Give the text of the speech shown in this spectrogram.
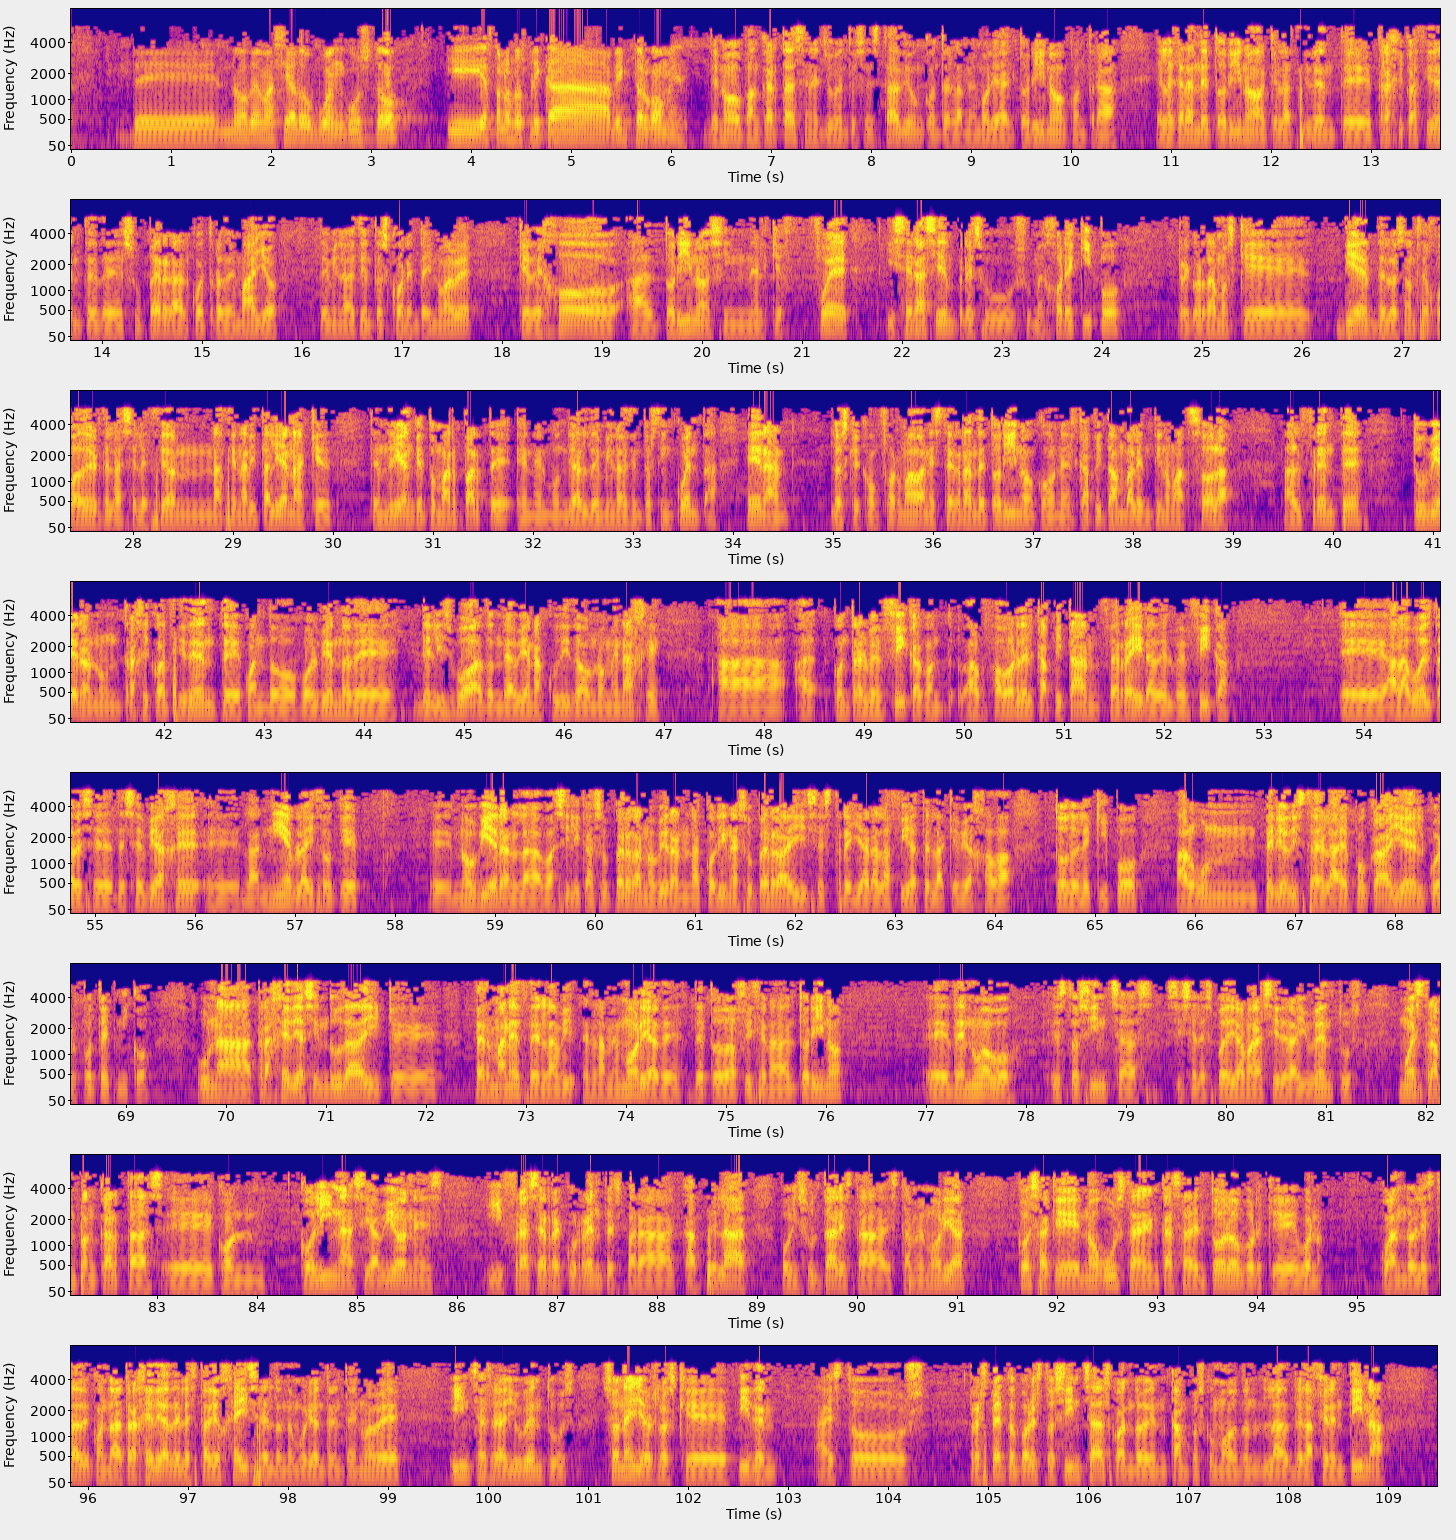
de no demasiado buen gusto y esto nos lo explica Víctor Gómez. De nuevo pancartas en el Juventus Stadium contra la memoria del Torino, contra el grande Torino, aquel accidente, trágico accidente de Superga el 4 de mayo de 1949 que dejó al Torino sin el que fue y será siempre su, su mejor equipo. Recordamos que 10 de los 11 jugadores de la selección nacional italiana que tendrían que tomar parte en el Mundial de 1950 eran los que conformaban este grande Torino con el capitán Valentino Mazzola al frente. Tuvieron un trágico accidente cuando volviendo de, de Lisboa donde habían acudido a un homenaje a, contra el Benfica a favor del capitán Ferreira del Benfica eh, a la vuelta de ese, de ese viaje eh, la niebla hizo que eh, no vieran la Basílica de Superga, no vieran la colina de Superga y se estrellara la Fiat en la que viajaba todo el equipo, algún periodista de la época y el cuerpo técnico. Una tragedia sin duda y que permanece en la, en la memoria de, de todo aficionado del Torino. Eh, de nuevo, estos hinchas, si se les puede llamar así, de la Juventus, muestran pancartas eh, con colinas y aviones y frases recurrentes para cancelar o insultar esta, esta memoria, cosa que no gusta en Casa del Toro porque, bueno, cuando, el estadio, cuando la tragedia del estadio Heysel, donde murieron 39 hinchas de la Juventus, son ellos los que piden a estos respeto por estos hinchas cuando en campos como la de la Fiorentina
